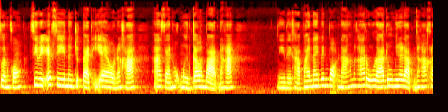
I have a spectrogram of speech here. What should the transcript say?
ส่วนของ Civic FC 1.8 EL นะคะ 569,000 บาทนะคะ นี่เลยค่ะ ภายในเป็นเบาะหนังนะคะหรูหราดูมีระดับนะคะ ใคร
